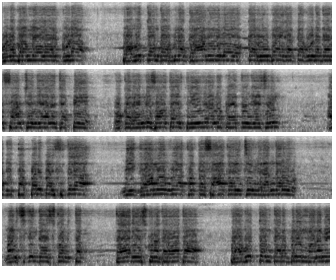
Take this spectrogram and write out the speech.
గుణబ్రహ్మయ్య గారికి కూడా ప్రభుత్వం తరఫున గ్రామంలో ఒక్క రూపాయి కట్టకుండా దాన్ని శాంక్షన్ చేయాలని చెప్పి ఒక రెండు సంవత్సరాలు తీవ్రంగా ప్రయత్నం చేసినాం. అది తప్పని పరిస్థితిలో మీ గ్రామం కూడా కొంత సహకరించి మీరందరూ మనసు కింద వేసుకొని తయారు చేసుకున్న తర్వాత ప్రభుత్వం తరఫున మనమే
